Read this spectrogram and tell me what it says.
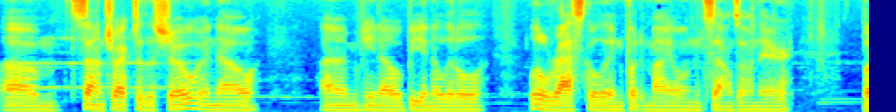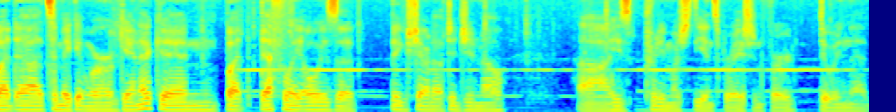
um, soundtrack to the show, and now I'm, you know, being a little little rascal and putting my own sounds on there, but uh, to make it more organic. And but definitely always a big shout out to Jinmo. Uh, he's pretty much the inspiration for doing that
